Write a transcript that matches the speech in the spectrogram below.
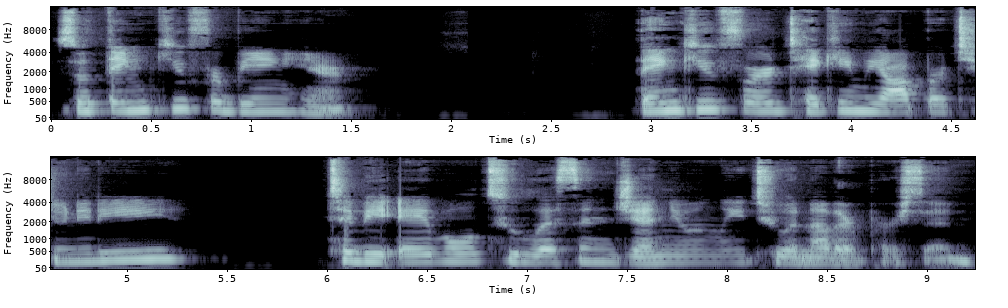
So thank you for being here. Thank you for taking the opportunity to be able to listen genuinely to another person.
